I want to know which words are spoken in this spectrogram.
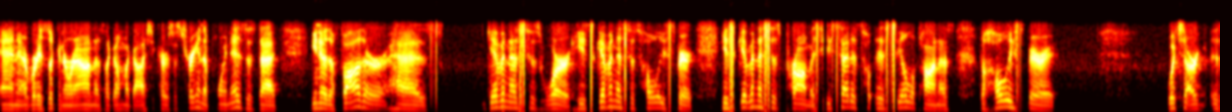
and everybody's looking around. It's like, oh my gosh, he cursed this tree. And the point is, is that you know the Father has given us his word. He's given us his Holy Spirit. He's given us his promise. He set his, his seal upon us, the Holy Spirit, which are is,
